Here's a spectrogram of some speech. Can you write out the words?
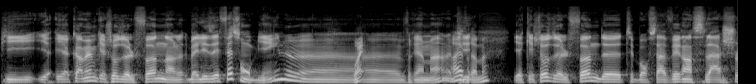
Puis il y y, a quand même quelque chose de le fun. Dans le- ben, les effets sont bien, là, euh, Ouais. euh, vraiment. Ouais. Il y a quelque chose de le fun de, bon, ça vire en slasher,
